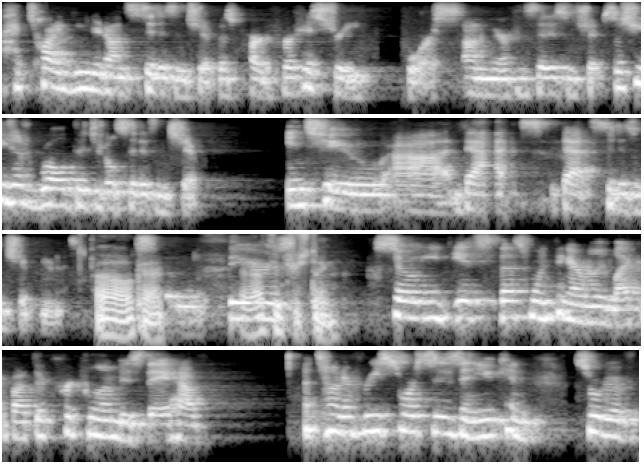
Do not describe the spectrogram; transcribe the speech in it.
had taught a unit on citizenship as part of her history course on American citizenship. So she just rolled digital citizenship into uh, that that citizenship unit. Oh, okay. So Yeah, that's interesting. so it's that's one thing I really like about their curriculum is they have a ton of resources and you can sort of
